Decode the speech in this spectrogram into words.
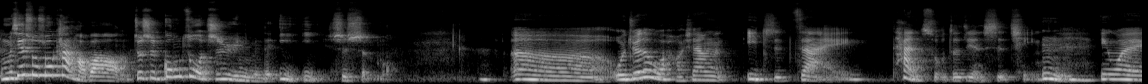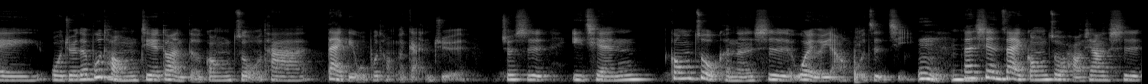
我们先说说看好不好？就是工作之余，你们的意义是什么？呃，我觉得我好像一直在。探索这件事情，嗯，因为我觉得不同阶段的工作，它带给我不同的感觉。就是以前工作可能是为了养活自己，嗯，但现在工作好像是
